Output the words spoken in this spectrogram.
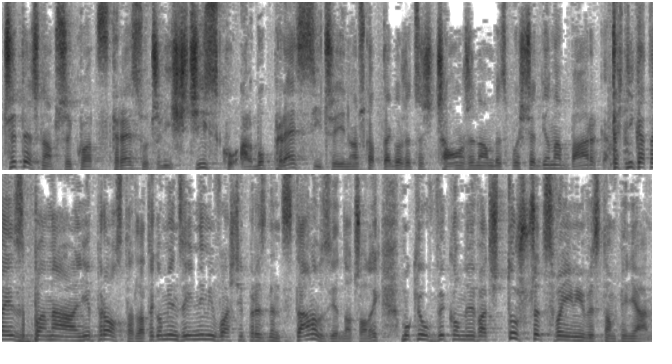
czy też na przykład stresu, czyli ścisku, albo presji, czyli na przykład tego, że coś ciąży nam bezpośrednio na barkach. Technika ta jest banalnie prosta, dlatego między innymi właśnie prezydent Stanów Zjednoczonych mógł ją wykonywać tuż przed swoimi wystąpieniami.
